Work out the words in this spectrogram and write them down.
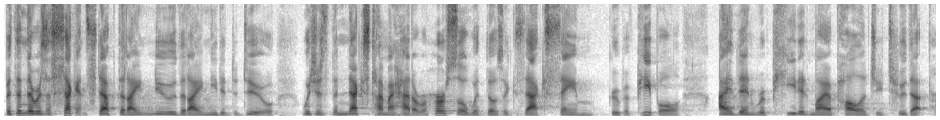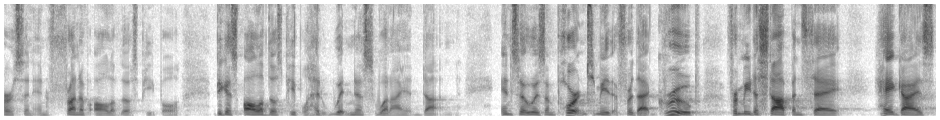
But then there was a second step that I knew that I needed to do, which is the next time I had a rehearsal with those exact same group of people, I then repeated my apology to that person in front of all of those people because all of those people had witnessed what I had done. And so it was important to me that for that group, for me to stop and say, hey guys,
